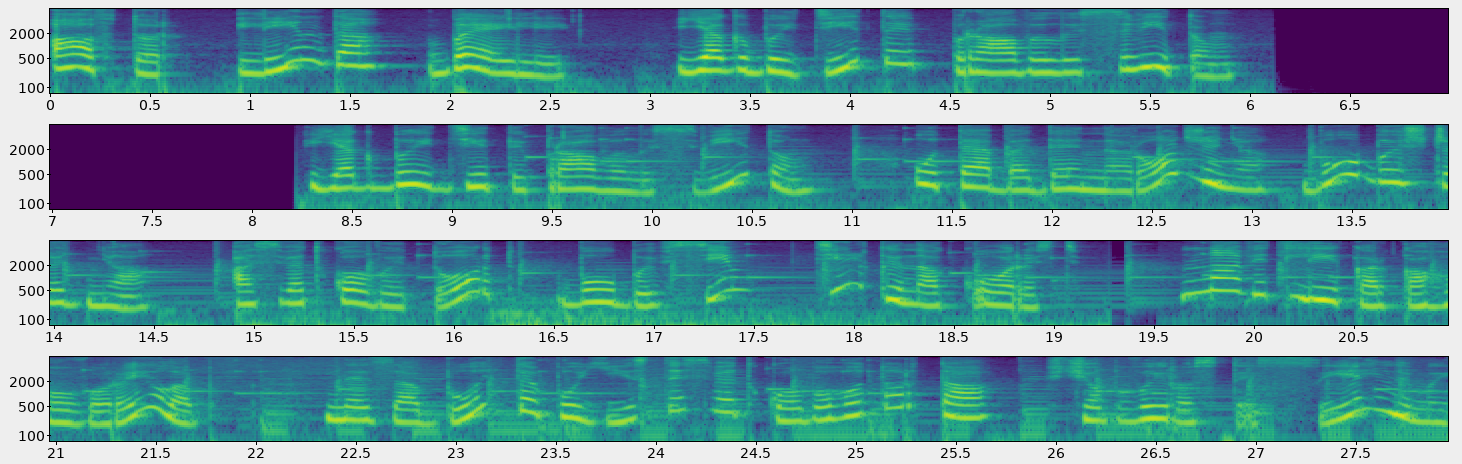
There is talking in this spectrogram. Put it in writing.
Автор Лінда Бейлі. Якби діти правили світом. Якби діти правили світом, у тебе день народження був би щодня, а святковий торт був би всім тільки на користь. Навіть лікарка говорила б, не забудьте поїсти святкового торта, щоб вирости сильними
